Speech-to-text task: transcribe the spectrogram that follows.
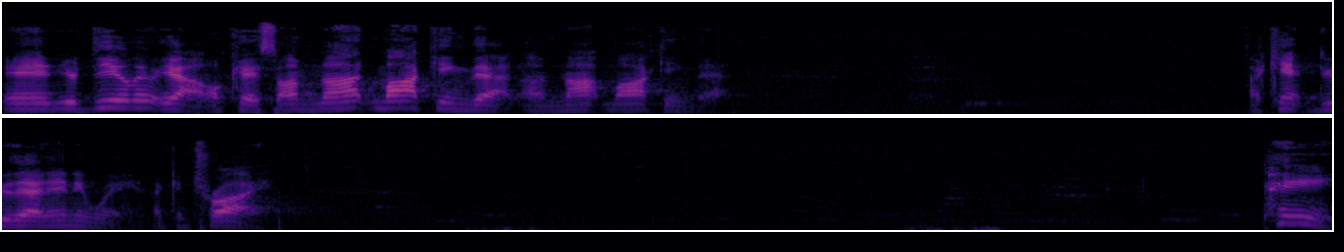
and you're dealing. Yeah, okay, so I'm not mocking that. I'm not mocking that. I can't do that anyway. I can try. Pain.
